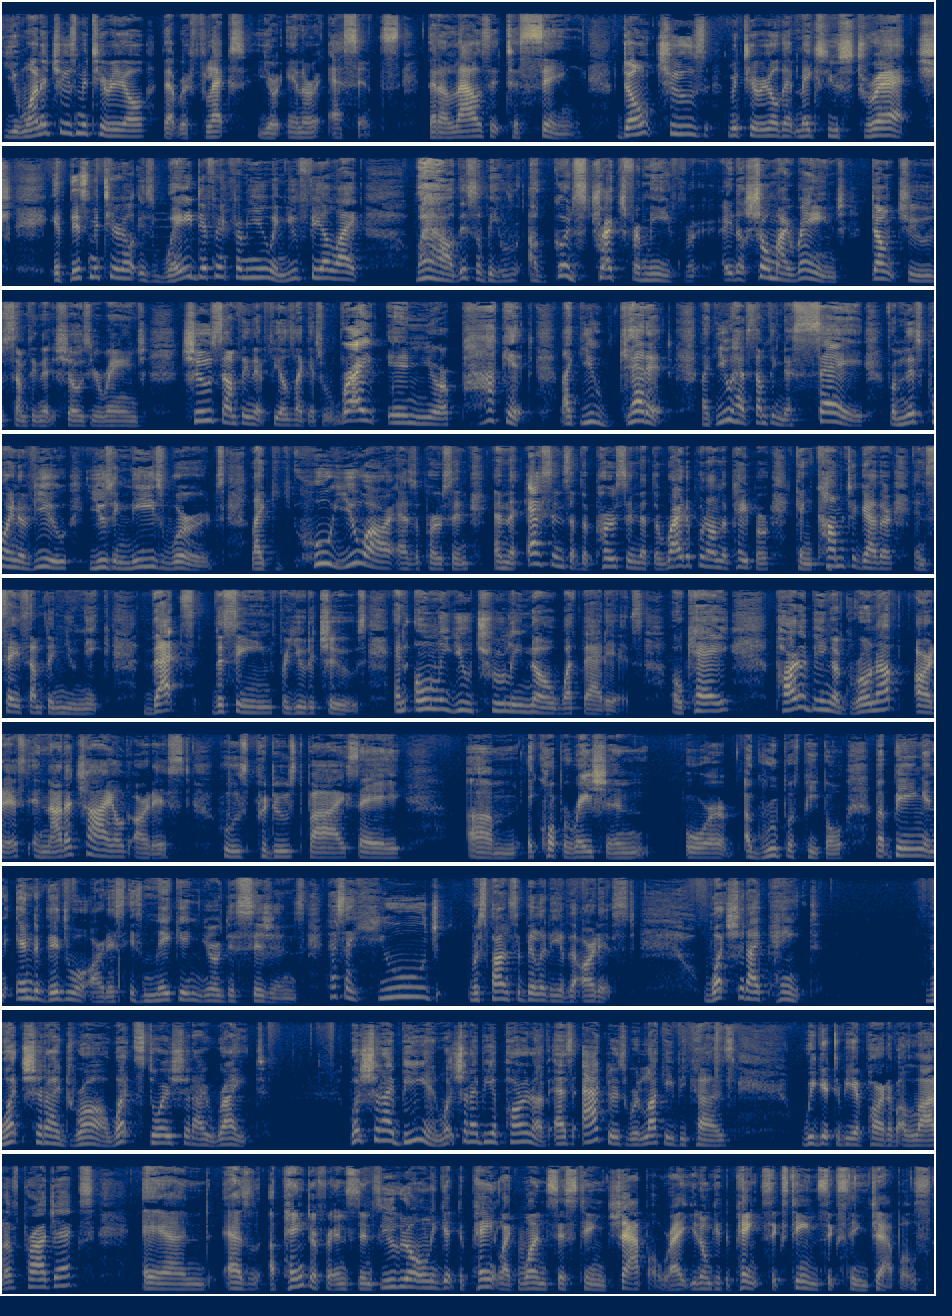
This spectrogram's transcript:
You want to choose material that reflects your inner essence, that allows it to sing. Don't choose material that makes you stretch. If this material is way different from you and you feel like, wow, this will be a good stretch for me, for, it'll show my range, don't choose something that shows your range. Choose something that feels like it's right in your pocket, like you get it, like you have something to say from this point of view using these words, like who you are as a person and the essence of the person that the writer put on the paper can come together and say something unique. That's the scene for you to choose. And only you truly know what that is. Okay? Part of being a grown up artist and not a child artist who's produced by, say, um, a corporation or a group of people, but being an individual artist is making your decisions. That's a huge responsibility of the artist. What should I paint? What should I draw? What story should I write? What should I be in? What should I be a part of? As actors, we're lucky because we get to be a part of a lot of projects. And as a painter, for instance, you don't only get to paint like one Sistine Chapel, right? You don't get to paint 16 Sistine Chapels.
